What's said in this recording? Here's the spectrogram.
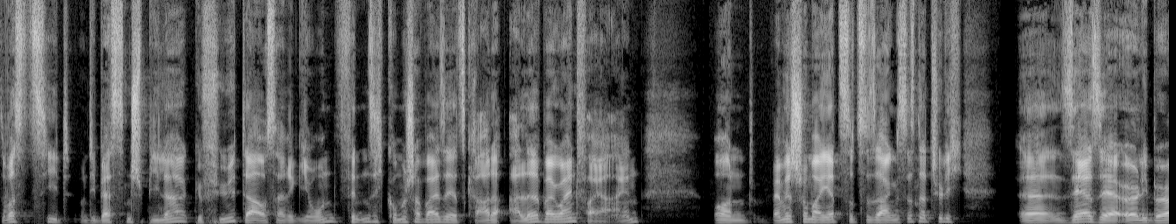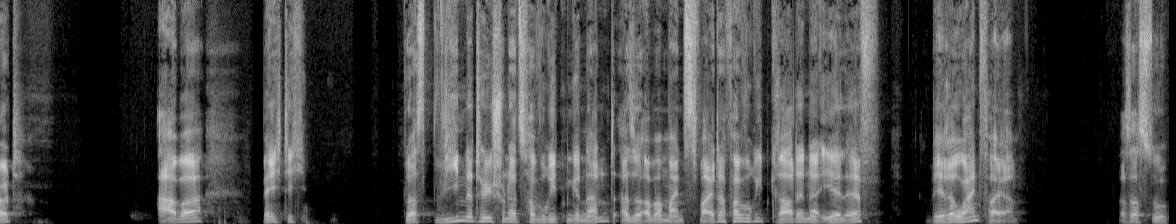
sowas zieht. Und die besten Spieler, gefühlt da aus der Region, finden sich komischerweise jetzt gerade alle bei Rhinefire ein. Und wenn wir schon mal jetzt sozusagen, es ist natürlich äh, sehr, sehr Early Bird, aber wenn ich dich Du hast Wien natürlich schon als Favoriten genannt, also aber mein zweiter Favorit gerade in der ELF wäre Winefire. Was hast du?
